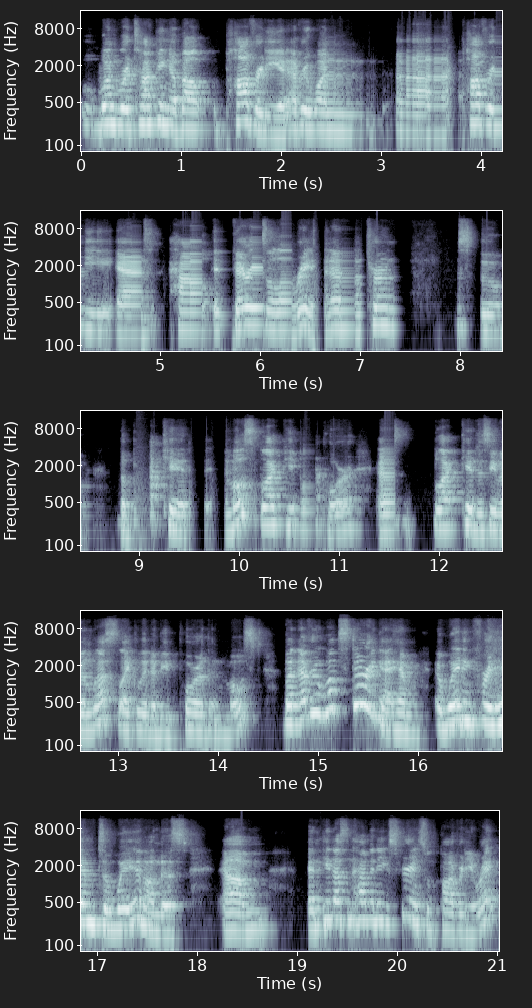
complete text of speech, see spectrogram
when we're talking about poverty and everyone uh, poverty and how it varies a lot race, and then turns to the black kid, most black people are poor, as black kid is even less likely to be poor than most, but everyone's staring at him and waiting for him to weigh in on this. Um, and he doesn't have any experience with poverty, right?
